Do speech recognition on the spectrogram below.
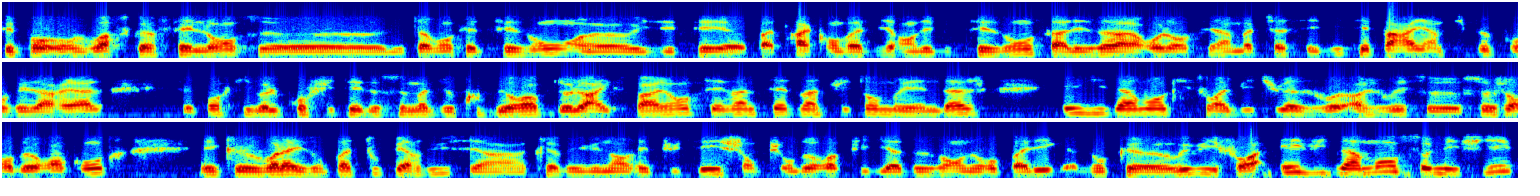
c'est pour voir ce qu'a fait Lens, euh, notamment cette saison. Euh, ils étaient pas trac, on va dire, en début de saison. Ça les a relancés un match assez vite. C'est pareil un petit peu pour Villarreal. Je pense qu'ils veulent profiter de ce match de Coupe d'Europe, de leur expérience. C'est 27-28 ans de moyenne d'âge. Évidemment qu'ils sont habitués à jouer, ce, genre de rencontres et que voilà, ils n'ont pas tout perdu. C'est un club évidemment réputé, champion d'Europe il y a deux ans en Europa League. Donc euh, oui, oui, il faudra évidemment se méfier.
